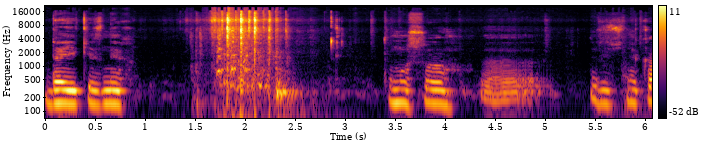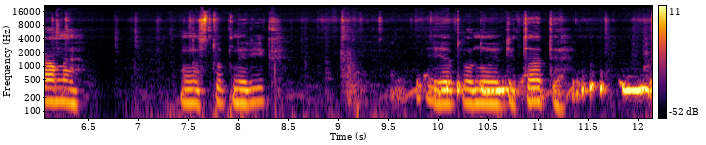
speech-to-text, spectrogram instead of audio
деякі з них, тому що е, річниками наступний рік я планую літати. Ну,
